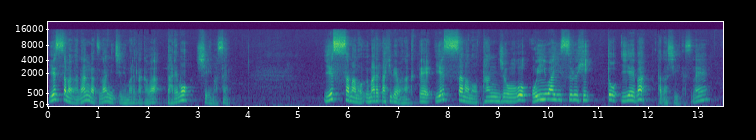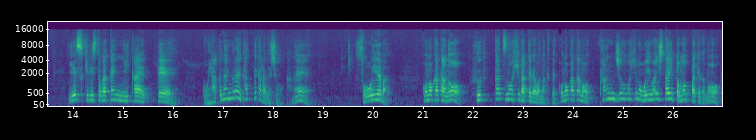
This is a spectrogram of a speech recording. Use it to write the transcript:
イエス様が何月何日に生まれたかは誰も知りません。イエス様の生まれた日ではなくてイエス様の誕生をお祝いする日といえば正しいですね。イエス・キリストが天に帰って500年ぐらい経ってからでしょうかね。そういえばこの方の復活の日だけではなくてこの方の誕生の日もお祝いしたいと思ったけども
